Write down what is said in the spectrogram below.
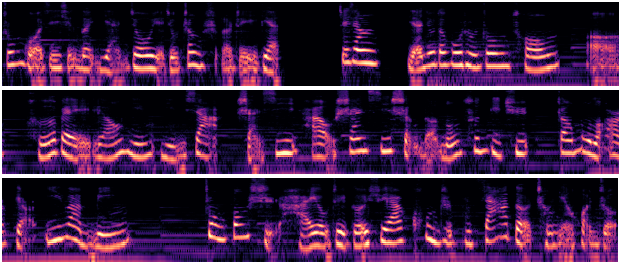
中国进行的研究也就证实了这一点。这项研究的过程中，从呃河北、辽宁、宁夏、陕西还有山西省的农村地区招募了二点一万名。中风史还有这个血压控制不佳的成年患者，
